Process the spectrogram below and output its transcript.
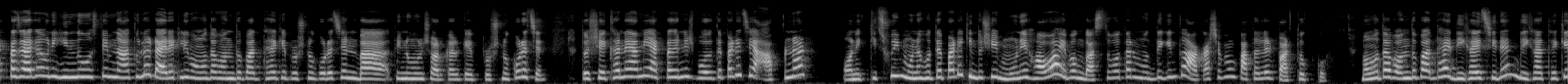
একটা জায়গায় উনি হিন্দু মুসলিম না তুলে ডাইরেক্টলি মমতা বন্দ্যোপাধ্যায়কে প্রশ্ন করেছেন বা তৃণমূল সরকারকে প্রশ্ন করেছেন। তো সেখানে আমি একটা জিনিস বলতে পারি যে, আপনার অনেক কিছুই মনে হতে পারে, কিন্তু সেই মনে হওয়া এবং বাস্তবতার মধ্যে কিন্তু আকাশ এবং পাতালের পার্থক্য। মমতা বন্দ্যোপাধ্যায় দীঘায় ছিলেন। দীঘা থেকে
